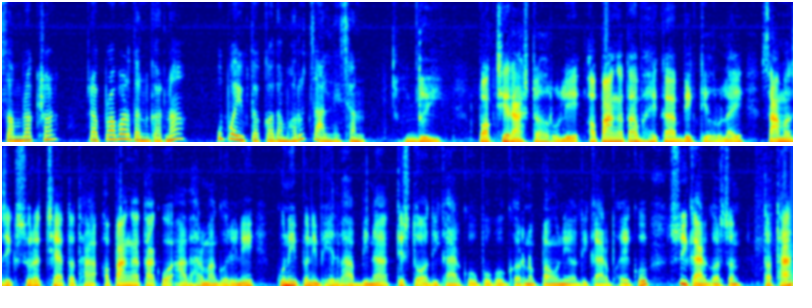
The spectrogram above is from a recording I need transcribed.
संरक्षण र प्रवर्धन गर्न उपयुक्त कदमहरू चाल्नेछन्। दुई पक्ष राष्ट्रहरूले अपाङ्गता भएका व्यक्तिहरूलाई सामाजिक सुरक्षा तथा अपाङ्गताको आधारमा गरिने कुनै पनि भेदभाव बिना त्यस्तो अधिकारको उपभोग गर्न पाउने अधिकार भएको स्वीकार गर्छन् तथा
